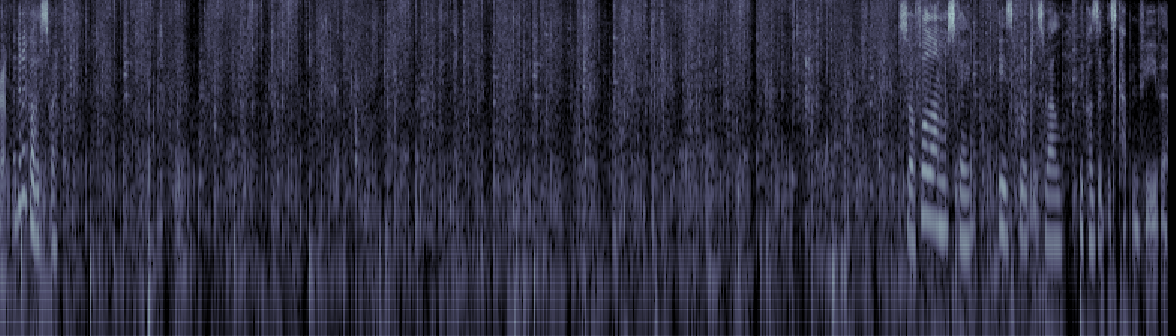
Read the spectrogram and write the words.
I'm gonna go this way. So full on muskeg is good as well because of this cabin fever.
